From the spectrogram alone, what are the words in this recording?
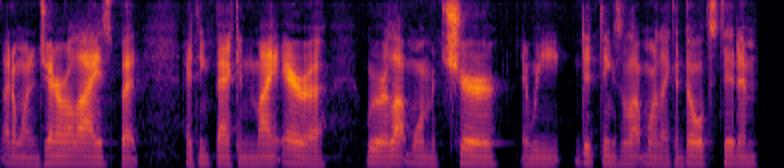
I don't want to generalize, but I think back in my era, we were a lot more mature and we did things a lot more like adults did them.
